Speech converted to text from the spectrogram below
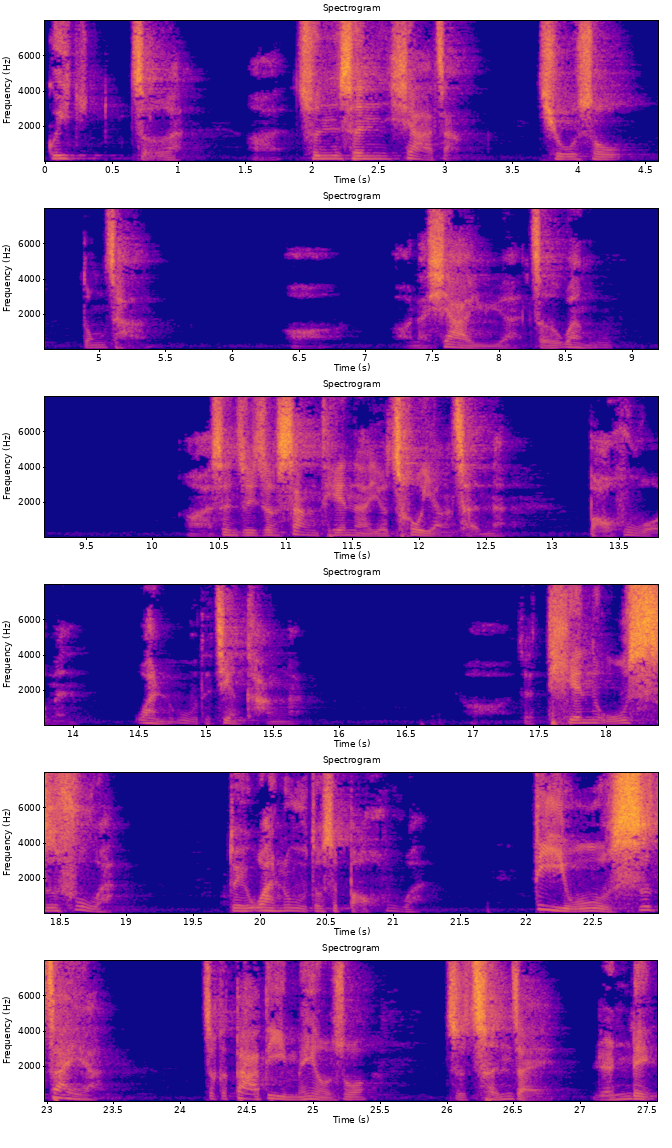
规则啊啊，春生夏长，秋收冬藏，哦啊，那下雨啊则万物啊，甚至于这上天呢有臭氧层呢，保护我们万物的健康啊，啊，这天无私父啊，对万物都是保护啊，地无私在呀。这个大地没有说只承载人类，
